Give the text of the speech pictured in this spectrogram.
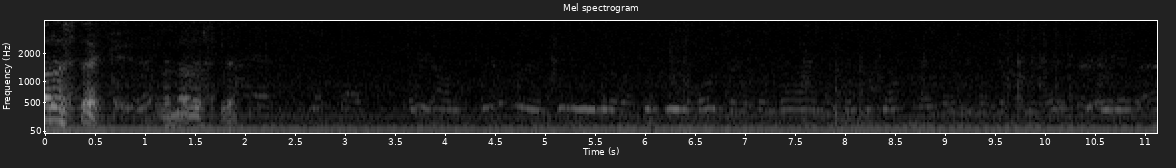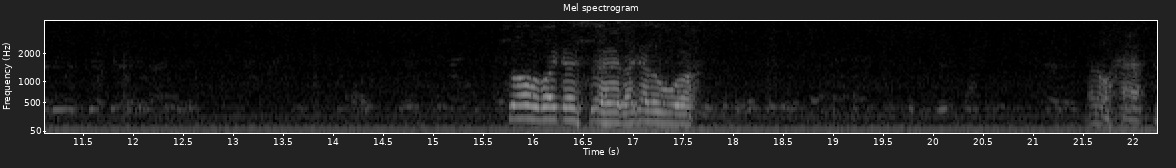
Another stick. Another stick. So, like I said, I gotta, uh, I don't have to,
